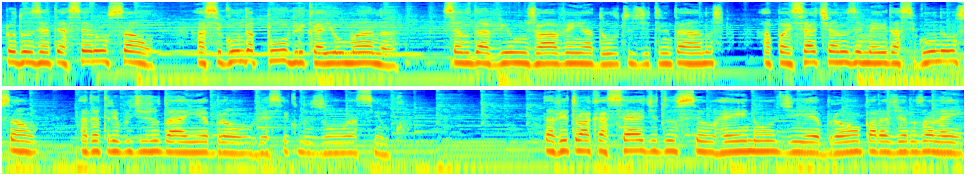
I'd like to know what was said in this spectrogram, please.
produzem a terceira unção, a segunda pública e humana, sendo Davi um jovem adulto de 30 anos, após sete anos e meio da segunda unção, a da tribo de Judá em Hebron, versículos 1 a 5. Davi troca a sede do seu reino de Hebron para Jerusalém,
